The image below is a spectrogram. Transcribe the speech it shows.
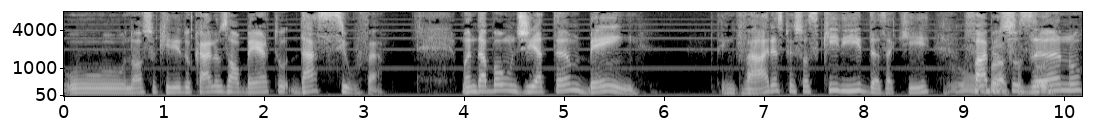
O nosso querido Carlos Alberto da Silva. Mandar bom dia também, tem várias pessoas queridas aqui, Um Fábio Suzano,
